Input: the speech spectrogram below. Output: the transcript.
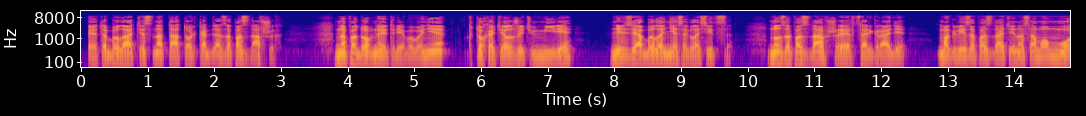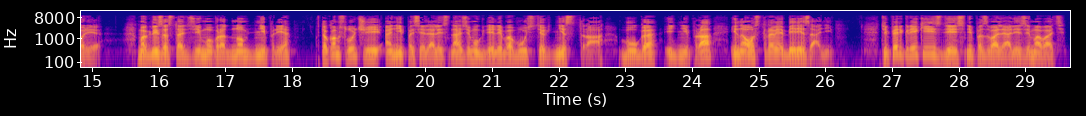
Это была теснота только для запоздавших. На подобные требования, кто хотел жить в мире, нельзя было не согласиться. Но запоздавшие в Царьграде могли запоздать и на самом море, могли застать зиму в родном Днепре. В таком случае они поселялись на зиму где-либо в устьях Днестра, Буга и Днепра и на острове Березани. Теперь греки и здесь не позволяли зимовать.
